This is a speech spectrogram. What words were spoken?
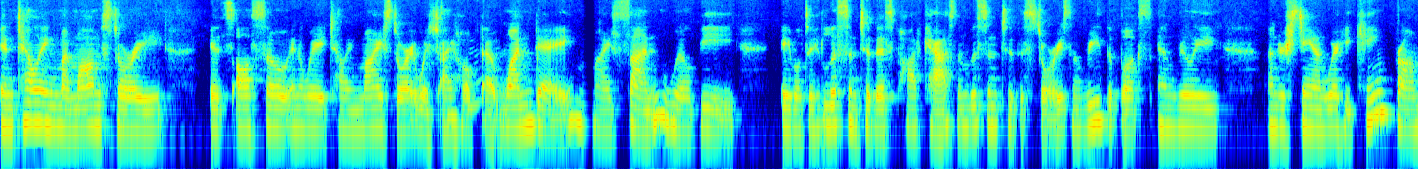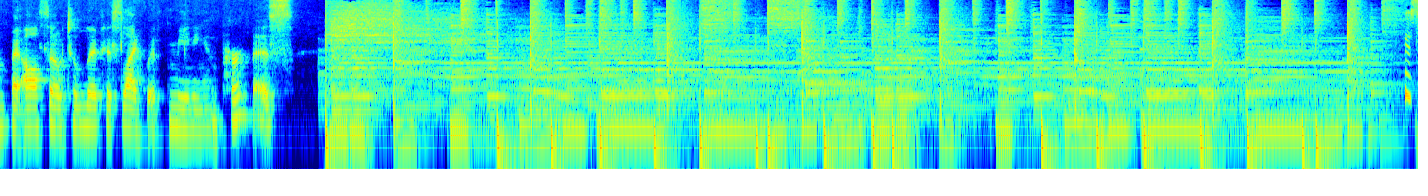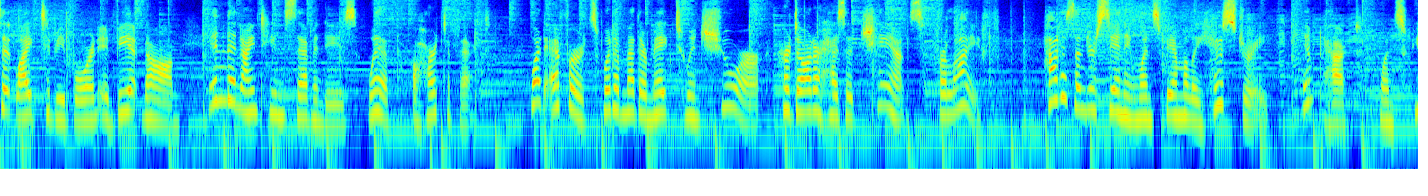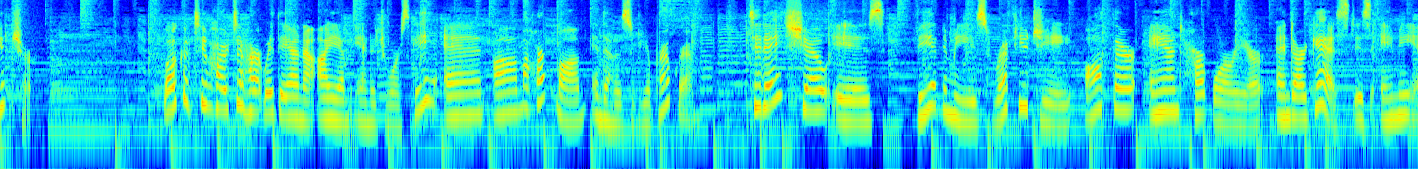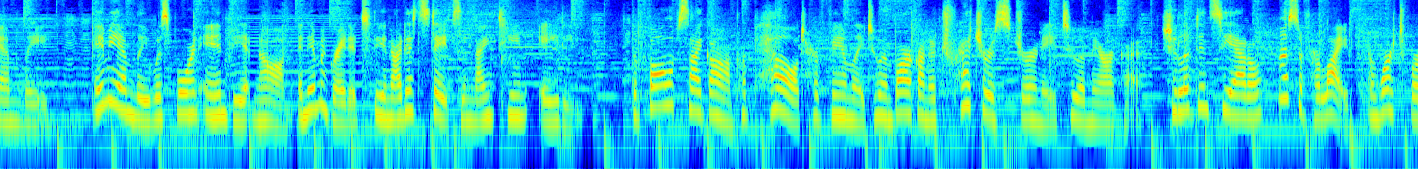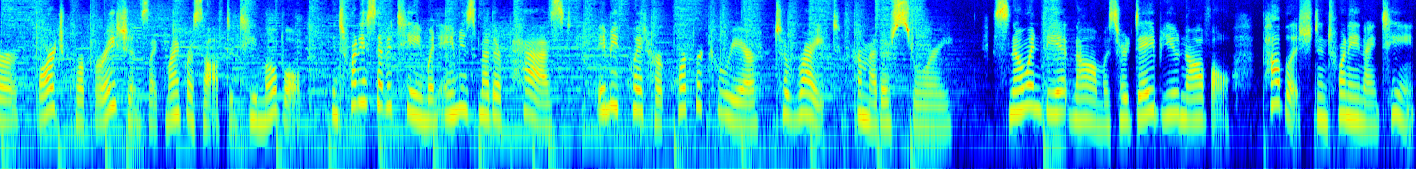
in telling my mom's story, it's also in a way telling my story, which I mm-hmm. hope that one day my son will be able to listen to this podcast and listen to the stories and read the books and really understand where he came from, but also to live his life with meaning and purpose. It like to be born in Vietnam in the 1970s with a heart defect? What efforts would a mother make to ensure her daughter has a chance for life? How does understanding one's family history impact one's future? Welcome to Heart to Heart with Anna. I am Anna Jaworski, and I'm a heart mom and the host of your program. Today's show is Vietnamese refugee, author, and heart warrior, and our guest is Amy M. Le. Amy M. Le was born in Vietnam and immigrated to the United States in 1980. The fall of Saigon propelled her family to embark on a treacherous journey to America. She lived in Seattle most of her life and worked for large corporations like Microsoft and T Mobile. In 2017, when Amy's mother passed, Amy quit her corporate career to write her mother's story. Snow in Vietnam was her debut novel, published in 2019.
